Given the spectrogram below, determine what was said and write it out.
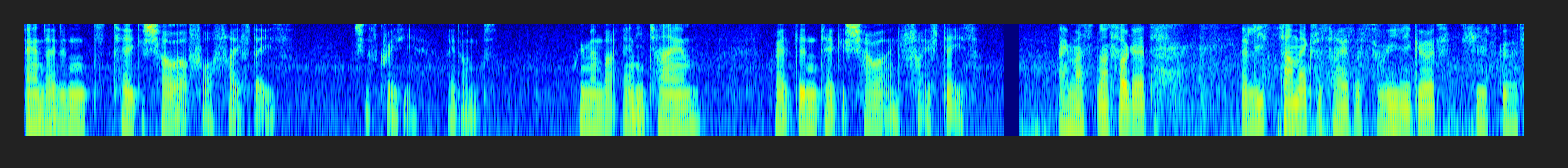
And I didn't take a shower for five days which is crazy. I don't remember any time where I didn't take a shower in five days. I must not forget at least some exercise is really good. It feels good.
